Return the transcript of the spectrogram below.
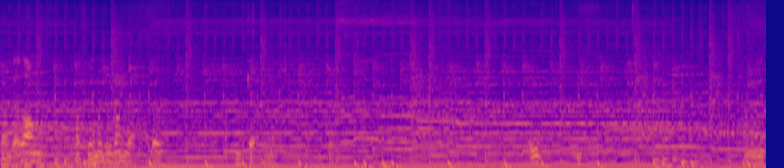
ก็เดี๋ยวลองเอาเสื้อมาดูบ้างเดี๋ยวเลยเพิ่แกะเลยนะทำเนี่ย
